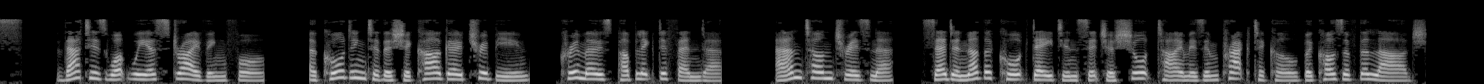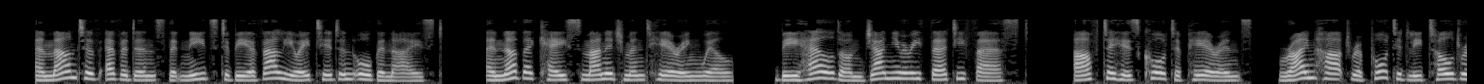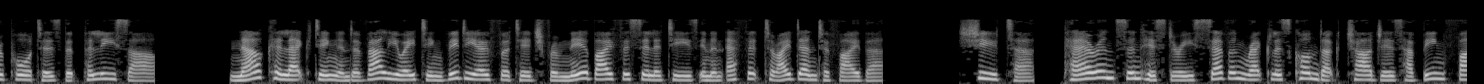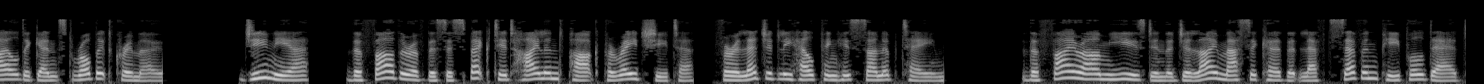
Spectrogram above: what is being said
That is what we are striving for. According to the Chicago Tribune, Crimo's public defender, Anton Trizna, said another court date in such a short time is impractical because of the large amount of evidence that needs to be evaluated and organized. Another case management hearing will be held on January 31. After his court appearance, Rinehart reportedly told reporters that police are now collecting and evaluating video footage from nearby facilities in an effort to identify the shooter. Parents and History 7 reckless conduct charges have been filed against Robert Crimo Jr., the father of the suspected Highland Park parade shooter, for allegedly helping his son obtain the firearm used in the July massacre that left seven people dead.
